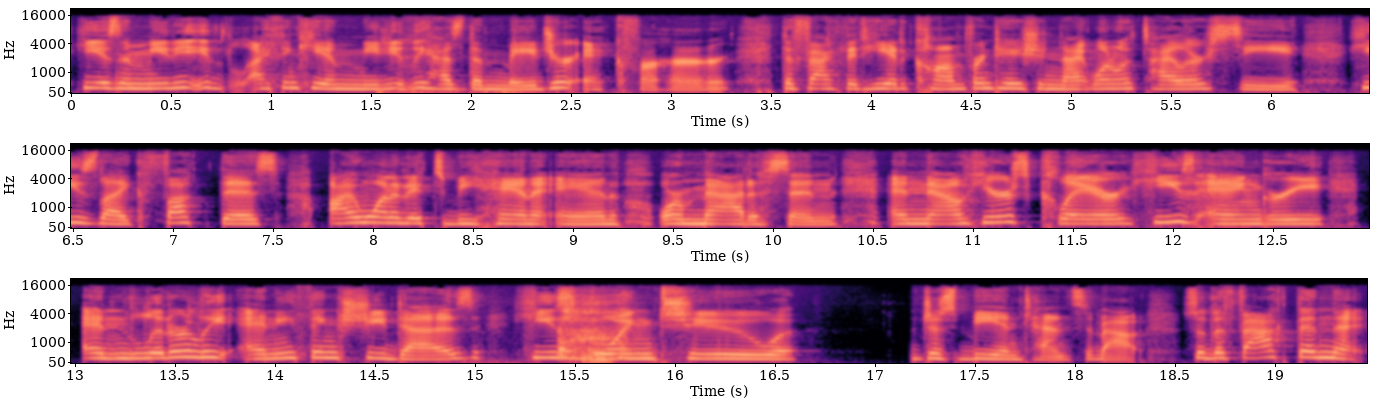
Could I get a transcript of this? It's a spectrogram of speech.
He is immediately. I think he immediately has the major ick for her. The fact that he had confrontation night one with Tyler C. He's like, "Fuck this! I wanted it to be Hannah Ann or Madison, and now here's Clare. He's angry, and literally anything she does, he's going to." just be intense about. So the fact then that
